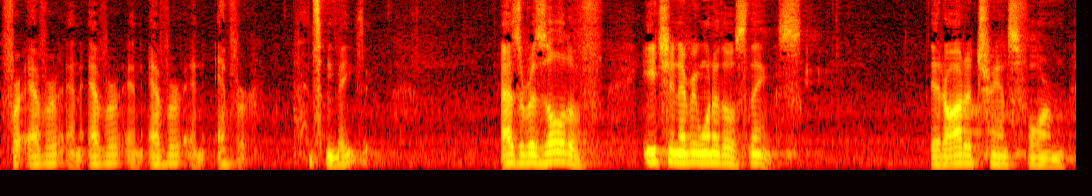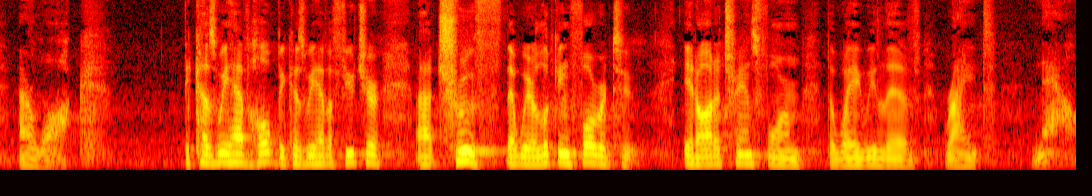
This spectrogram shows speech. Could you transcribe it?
forever and ever and ever and ever. That's amazing. As a result of each and every one of those things, it ought to transform our walk. Because we have hope, because we have a future uh, truth that we're looking forward to it ought to transform the way we live right now.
